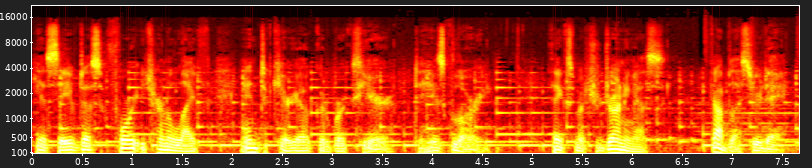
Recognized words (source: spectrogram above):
He has saved us for eternal life and to carry out good works here to His glory. Thanks so much for joining us. God bless your day.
